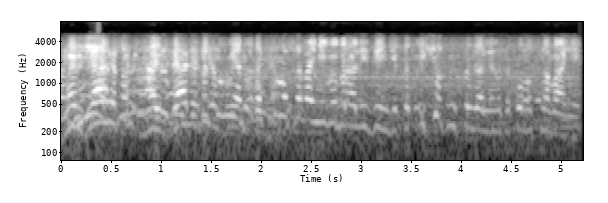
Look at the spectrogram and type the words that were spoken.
Мы взяли, нет, мы взяли все документы. На каком основании вы брали деньги? И счет выставляли на каком основании?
